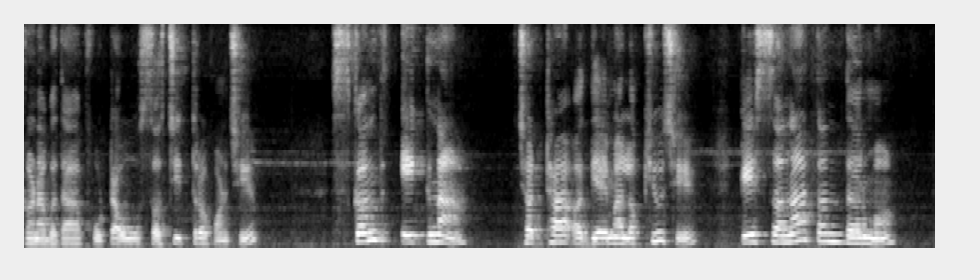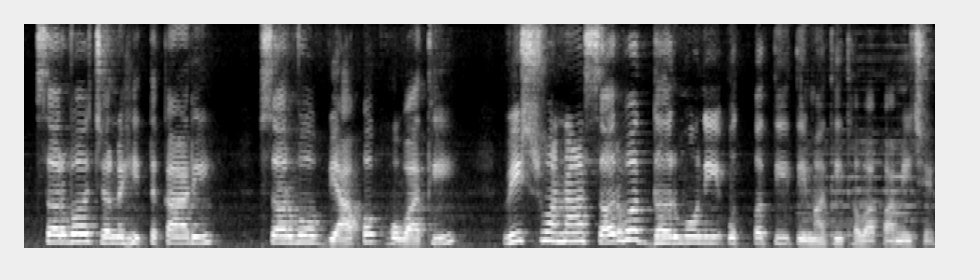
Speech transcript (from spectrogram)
ઘણા બધા ફોટાઓ સચિત્ર પણ છે. સ્કંદ એકના છઠ્ઠા અધ્યાયમાં લખ્યું છે કે સનાતન ધર્મ સર્વ જનહિતકારી સર્વ હોવાથી વિશ્વના સર્વ ધર્મોની ઉત્પત્તિ તેમાંથી થવા પામી છે.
